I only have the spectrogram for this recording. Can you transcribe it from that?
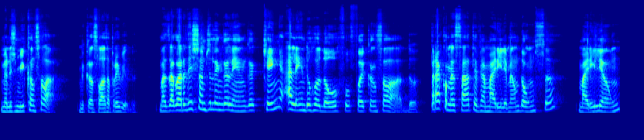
menos me cancelar. Me cancelar tá proibido. Mas agora deixando de lenga-lenga, quem além do Rodolfo foi cancelado? Para começar, teve a Marília Mendonça, Marilhão,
